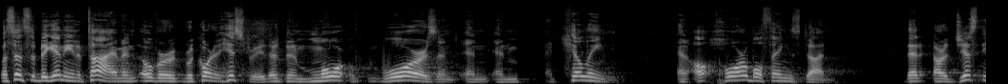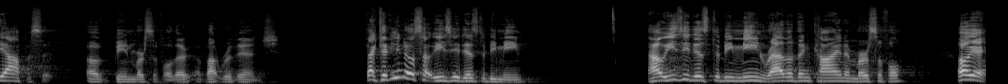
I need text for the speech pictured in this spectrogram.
But since the beginning of time and over recorded history, there's been more wars and, and, and, and killing and horrible things done that are just the opposite of being merciful. They're about revenge. In fact, have you noticed how easy it is to be mean? How easy it is to be mean rather than kind and merciful? Okay,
